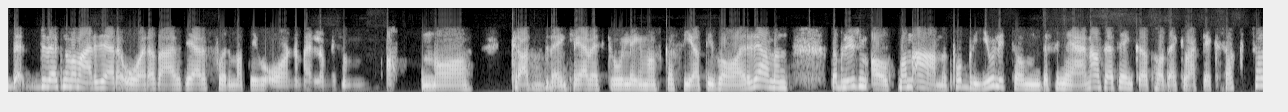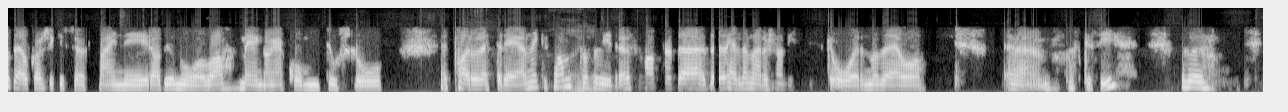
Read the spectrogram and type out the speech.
det, Du vet når man er i de åra der, de formative årene mellom liksom 18 og 30, egentlig. Jeg vet ikke hvor lenge man skal si at de varer, ja, men da blir liksom alt man er med på, blir jo litt sånn definerende. Altså jeg tenker at Hadde jeg ikke vært Eksakt, så hadde jeg jo kanskje ikke søkt meg inn i Radio Nova med en gang jeg kom til Oslo et par år etter det igjen, ikke sant, og så videre. Sånn at det, det hele den der journalistiske åren og det å eh, Hva skal jeg si? Altså,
